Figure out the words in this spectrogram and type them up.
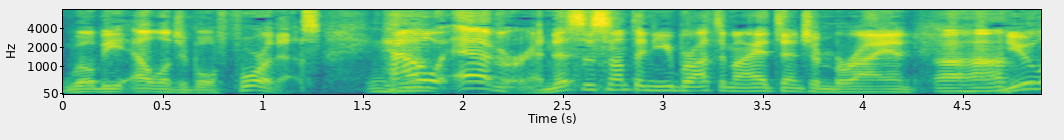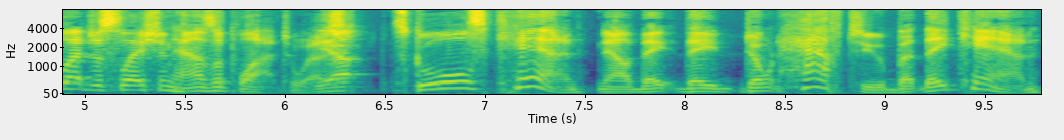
will be eligible for this. Mm-hmm. However, and this is something you brought to my attention, Brian. Uh-huh. New legislation has a plot twist. Yep. Schools can now they they don't have to, but they can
